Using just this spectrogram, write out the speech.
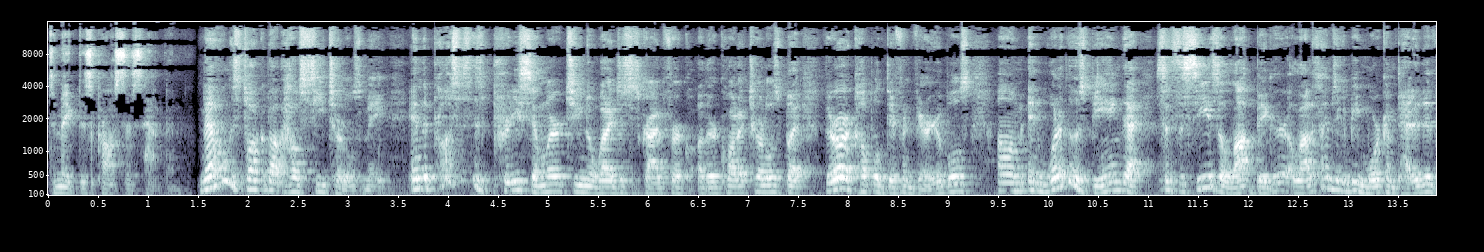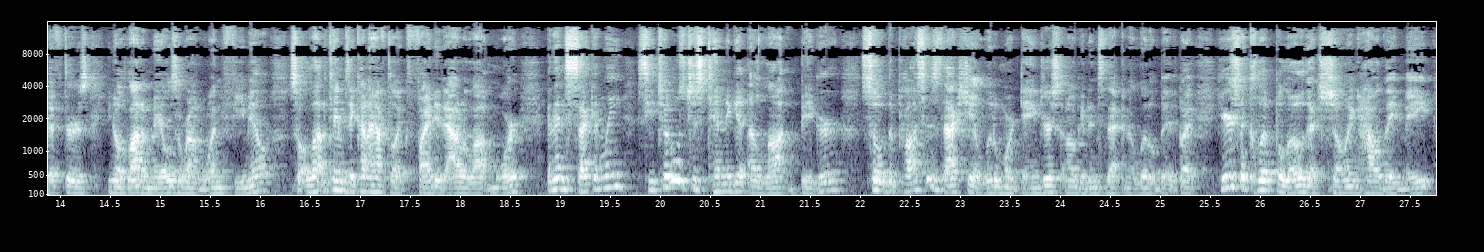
to make this process happen. Now let's talk about how sea turtles mate. And the process is pretty similar to you know what I just described for other aquatic turtles, but there are a couple different variables. Um, and one of those being that since the sea is a lot bigger, a lot of times it can be more competitive if there's you know a lot of males around one female. So a lot of times they kind of have to like fight it out a lot more. And then secondly, sea turtles just tend to get a lot bigger. So the process is actually a little more dangerous, and I'll get into that in a little bit. But here's a clip below that's showing how they mate.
